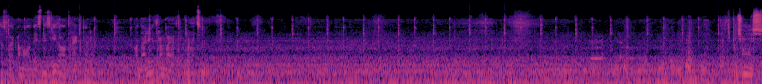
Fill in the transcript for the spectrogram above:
Тесла, яка молодець, не зрізала траєкторію. Подалі від трамваїв тримається. Тільки чомусь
